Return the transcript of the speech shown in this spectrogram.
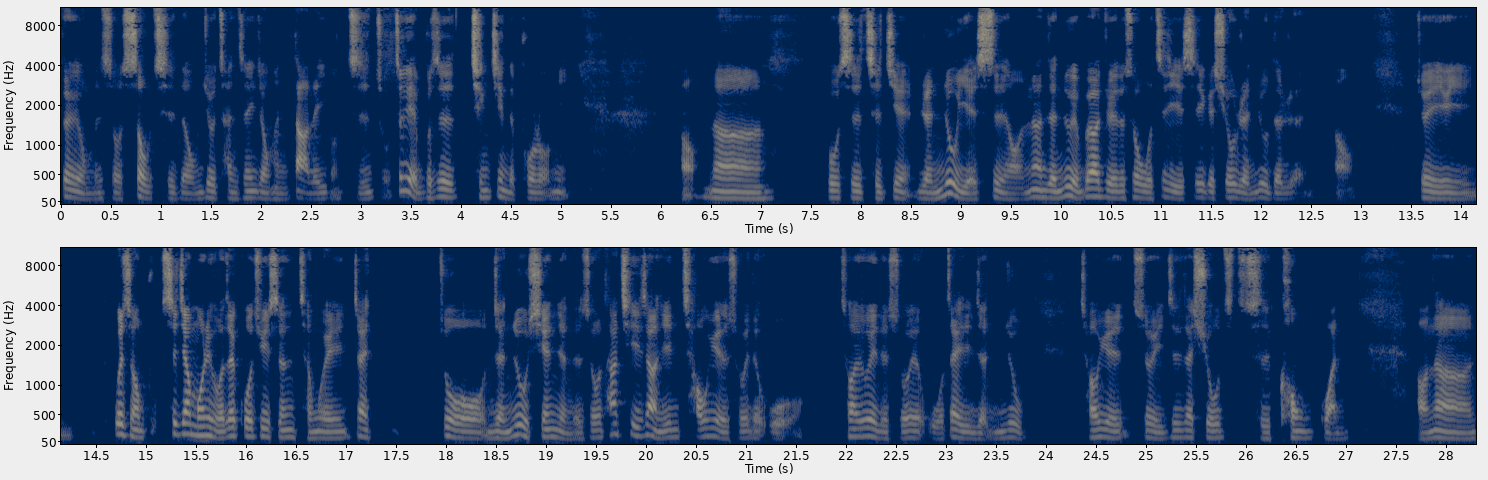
对于我们所受持的，我们就产生一种很大的一种执着，这个也不是清净的波罗蜜。好，那布施、持戒、忍辱也是哦。那忍辱也不要觉得说我自己是一个修忍辱的人哦。所以为什么释迦牟尼佛在过去生成为在做忍辱仙人的时候，他其实上已经超越了所谓的我。超越的所谓我在忍辱，超越，所以这是在修持空观。好，那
